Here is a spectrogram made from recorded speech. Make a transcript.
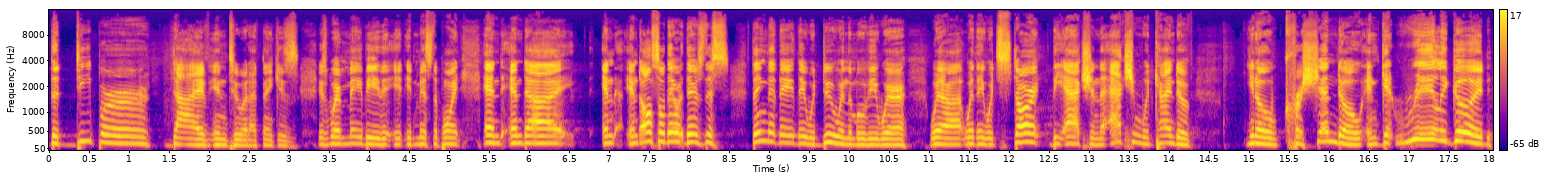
the deeper dive into it I think is is where maybe it, it missed the point. And and uh and and also there there's this thing that they they would do in the movie where where uh, where they would start the action. The action would kind of you know crescendo and get really good,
